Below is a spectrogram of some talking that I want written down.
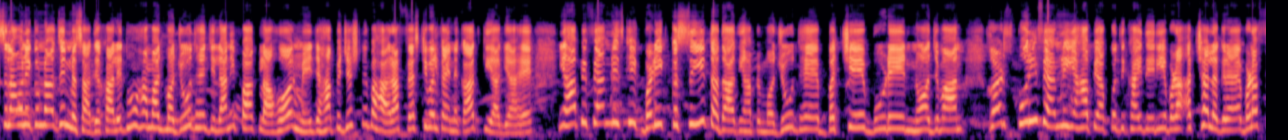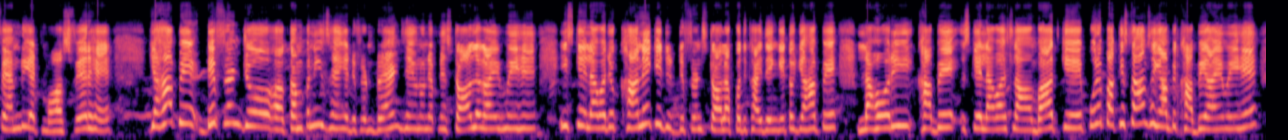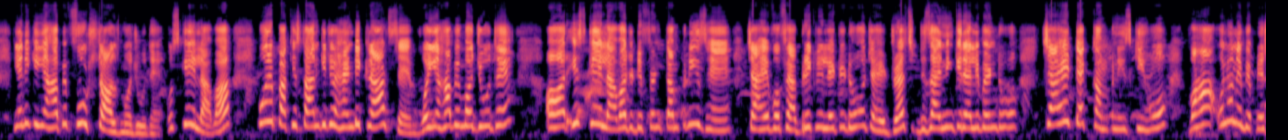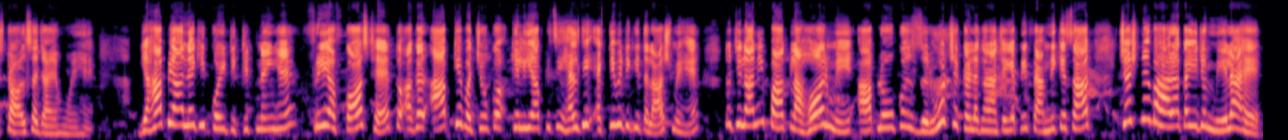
अस्सलाम वालेकुम नाजिन, मैं सादिया खालिद हूँ। हम आज मौजूद हैं जिलानी पार्क लाहौर में, जहाँ पे जश्न बहारा फेस्टिवल का इनका किया गया है। यहाँ पे फैमिलीज़ की एक बड़ी कसीर तादाद यहाँ पे मौजूद है। बच्चे, बूढ़े, नौजवान, गर्ल्स, पूरी फैमिली यहाँ पे आपको दिखाई दे रही है। बड़ा अच्छा लग रहा है, बड़ा फैमिली एटमोसफेयर है। यहाँ पे डिफरेंट जो कंपनीज़ हैं या डिफरेंट ब्रांड्स हैं, उन्होंने अपने स्टॉल लगाए हुए हैं। इसके अलावा जो खाने के डिफरेंट स्टॉल आपको दिखाई देंगे। तो यहाँ पे लाहौरी खाबे, इसके अलावा इस्लामाबाद के, पूरे पाकिस्तान से यहाँ पे खाबे आए हुए हैं, यानी कि यहाँ पे फ़ूड स्टॉल्स मौजूद हैं। उसके अलावा पूरे पाकिस्तान की जो हैंडी हैं, वो यहाँ पे मौजूद हैं। और इसके अलावा जो डिफरेंट कंपनीज़ हैं, चाहे वो फैब्रिक रिलेटेड हो, चाहे ड्रेस डिज़ाइनिंग के रेलिवेंट हो, चाहे टेक कंपनीज़ की हो, वहाँ उन्होंने भी अपने स्टॉल सजाए हुए हैं। यहाँ पे आने की कोई टिकट नहीं है फ्री ऑफ़ कॉस्ट है तो अगर आपके बच्चों को, के लिए आप किसी हेल्थी एक्टिविटी की तलाश में हैं तो चिलानी पार्क लाहौर में आप लोगों को ज़रूर चक्कर लगाना चाहिए अपनी फैमिली के साथ। जश्न बहारा का ये जो मेला है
